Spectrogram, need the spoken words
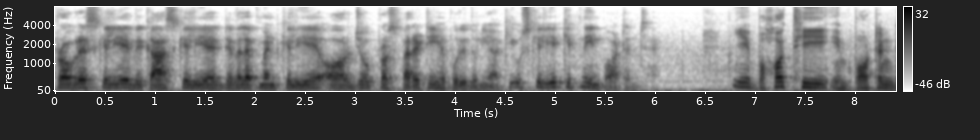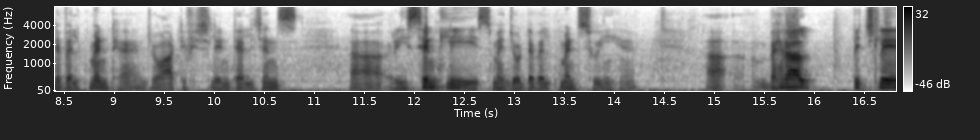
प्रोग्रेस के लिए विकास के लिए डेवलपमेंट के लिए और जो प्रोस्पेरिटी है पूरी दुनिया की उसके लिए कितनी इम्पोर्टेंट है? ये बहुत ही इंपॉर्टेंट डेवलपमेंट है जो आर्टिफिशियल इंटेलिजेंस रिसेंटली इसमें जो डेवलपमेंट्स हुई हैं। बहरहाल पिछले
